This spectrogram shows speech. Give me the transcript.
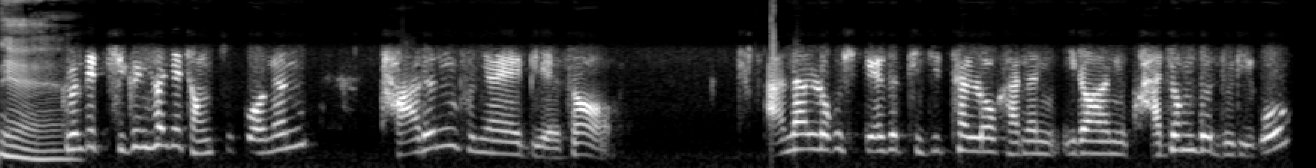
예. 그런데 지금 현재 정치권은 다른 분야에 비해서 아날로그 시대에서 디지털로 가는 이러한 과정도 느리고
